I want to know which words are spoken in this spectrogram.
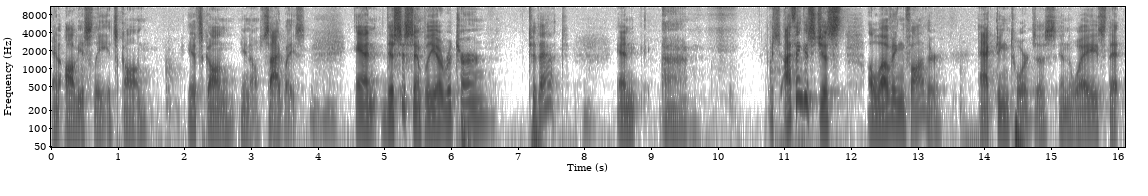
And obviously it's gone, it's gone, you know, sideways. Mm-hmm. And this is simply a return to that. And uh, I think it's just a loving father acting towards us in the ways that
